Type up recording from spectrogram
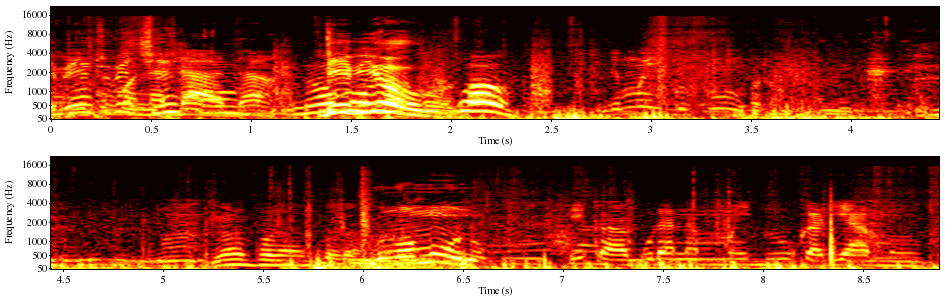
ebintu biki? Bibyo guno omuunu? Ikagula na mwiduuka lya muntu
